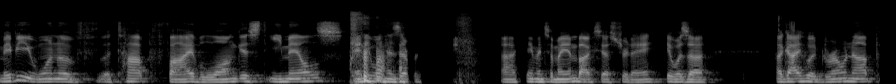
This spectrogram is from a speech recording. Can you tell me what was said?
maybe one of the top five longest emails anyone has ever uh, came into my inbox yesterday. It was a, a guy who had grown up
